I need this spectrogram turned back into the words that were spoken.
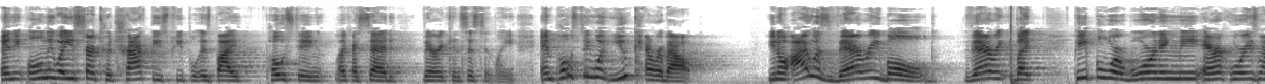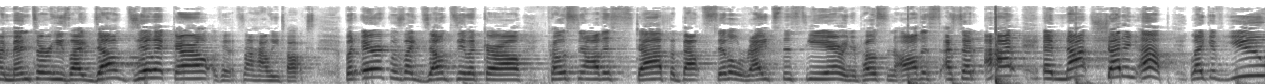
And the only way you start to attract these people is by posting, like I said, very consistently and posting what you care about. You know, I was very bold, very, like, People were warning me. Eric Worre's my mentor. He's like, don't do it, girl. Okay, that's not how he talks. But Eric was like, don't do it, girl. You're posting all this stuff about civil rights this year and you're posting all this. I said, I am not shutting up. Like, if you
